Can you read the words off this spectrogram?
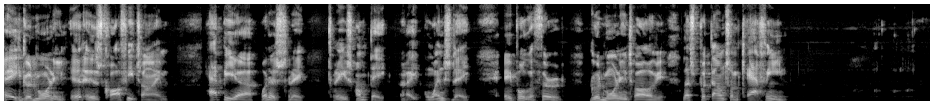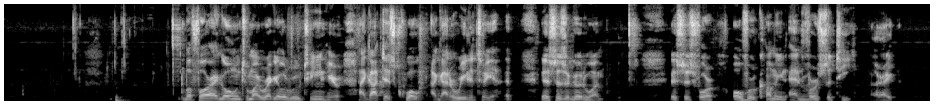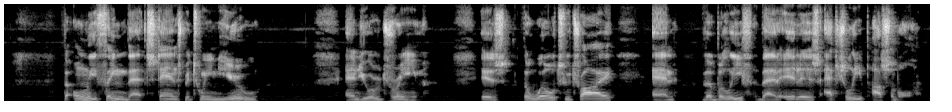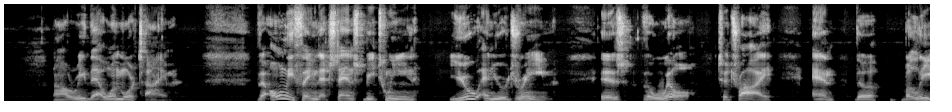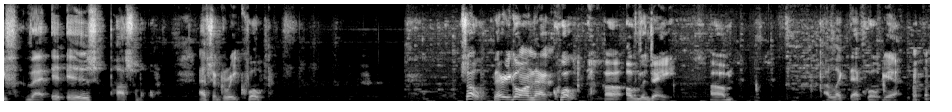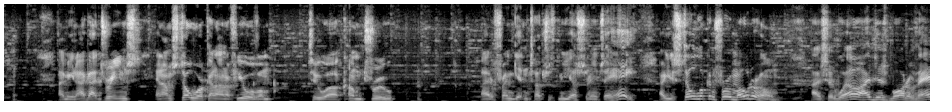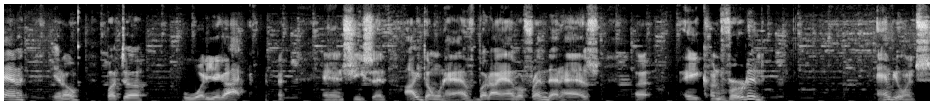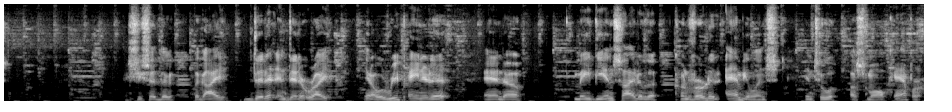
Hey, good morning. It is coffee time. Happy, uh, what is today? Today's hump day, right? Wednesday, April the 3rd. Good morning to all of you. Let's put down some caffeine. Before I go into my regular routine here, I got this quote. I got to read it to you. This is a good one. This is for overcoming adversity, all right? The only thing that stands between you and your dream is the will to try and the belief that it is actually possible. Now, I'll read that one more time. The only thing that stands between you and your dream is the will to try and the belief that it is possible. That's a great quote. So there you go on that quote uh, of the day. Um, I like that quote, yeah. I mean, I got dreams, and I'm still working on a few of them to uh, come true. I had a friend get in touch with me yesterday and say, Hey, are you still looking for a motorhome? I said, Well, I just bought a van, you know, but uh, what do you got? And she said, I don't have, but I have a friend that has uh, a converted ambulance. She said the, the guy did it and did it right, you know, repainted it and uh, made the inside of the converted ambulance into a, small camper.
